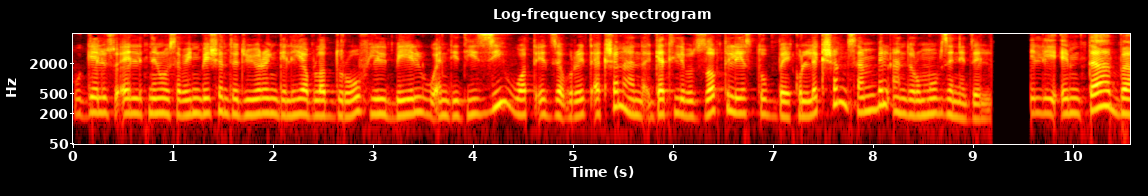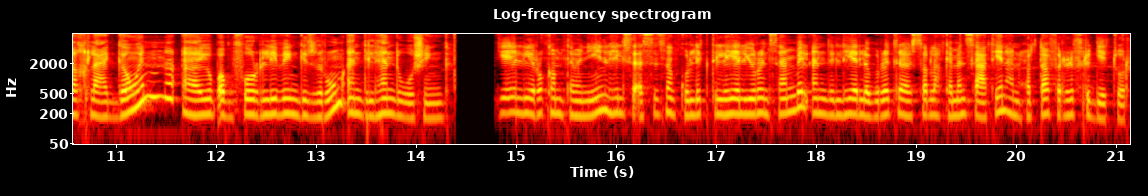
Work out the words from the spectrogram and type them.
وجالي سؤال 72 patient during اللي هي blood draw feel pale and dizzy what is the right action جات لي بالظبط اللي هي ستوب كولكشن سامبل اند ريموف ذا نيدل اللي إمتى بخلع ال gown؟ آه يبقى before leaving the room and ال hand washing جالي رقم 80 ال health assistant collect اللي هي ال urine sample and اللي هي ال laboratory هيفتح كمان ساعتين هنحطها في ال refrigerator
